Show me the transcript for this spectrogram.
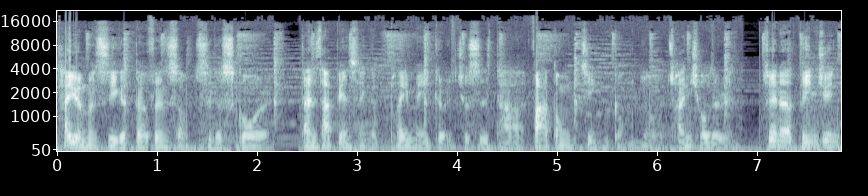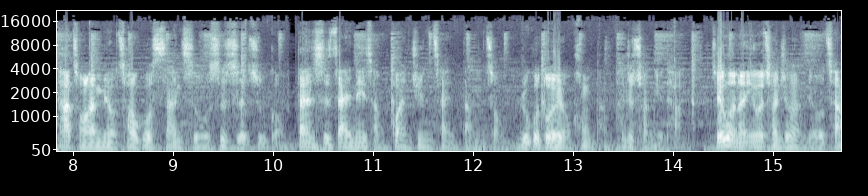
他原本是一个得分手，是个 scorer，但是他变成一个 playmaker，就是他发动进攻有传球的人。所以呢，平均他从来没有超过三次或四次的助攻。但是在那场冠军战当中，如果队友有空档，他就传给他。结果呢，因为传球很流畅，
